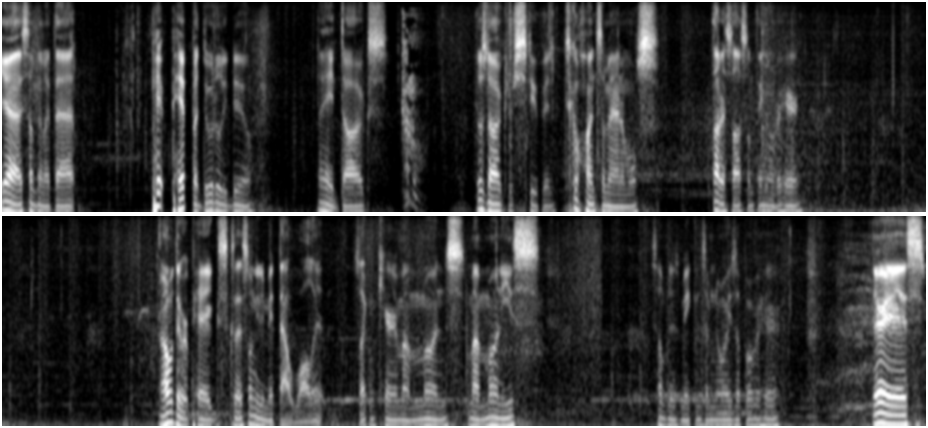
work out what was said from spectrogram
Yeah, something like that. Pip pip a doodly do. I hate dogs. Those dogs are stupid. Let's go hunt some animals. Thought I saw something over here. I hope they were pigs, because I still need to make that wallet. So I can carry my muns, my monies. Something's making some noise up over here. There it is.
